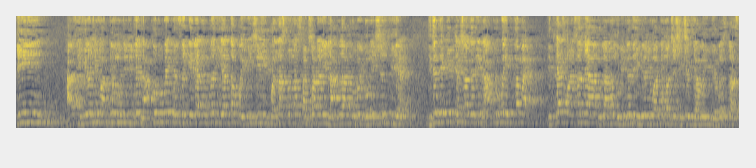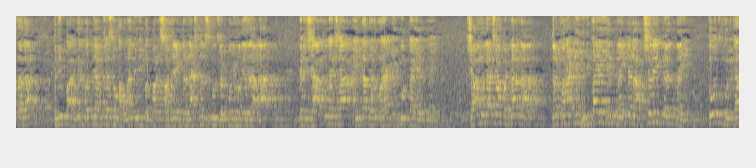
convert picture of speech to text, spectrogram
की आज इंग्रजी माध्यम म्हणजे जिथे लाखो रुपये खर्च केल्यानंतर इयत्ता पहिलीची पन्नास पन्नास साठ साठ आणि लाख लाख रुपये डोनेशन फी आहे. तिथे देखील ज्याच्या घरी लाख रुपये इन्कम आहे. तिथल्याच माणसाच्या मुलांना मुलींना ते इंग्रजी माध्यमाचे शिक्षण द्यावं ही व्यवस्था असताना तुम्ही पालघर मधल्या आमच्या सौ भावनादेवी भगवान सामने इंटरनॅशनल स्कूल जडकोलीमध्ये जर आला तर ज्या मुलाच्या आईला धड मराठी बोलता येत नाही ज्या मुलाच्या वडिलांना जर मराठी लिहिताही येत नाही त्यांना अक्षरही कळत नाही. तोच मुलगा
